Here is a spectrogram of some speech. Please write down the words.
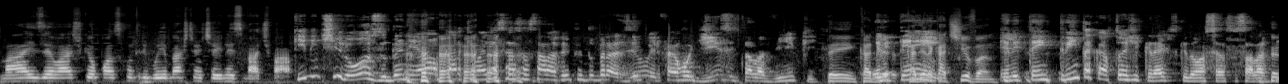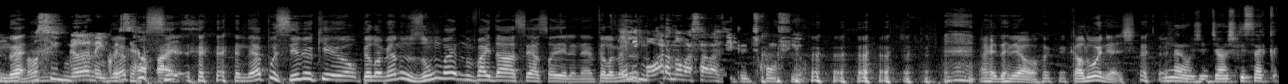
mas eu acho que eu posso contribuir bastante aí nesse bate-papo. Que mentiroso! O Daniel é o cara que mais acessa a sala VIP do Brasil. Ele faz rodízio de sala VIP. Tem cadeira, Ele tem- cadeira cativa? Ele tem 30 cartões de crédito que dão acesso à sala VIP. Não Não, é- se enganem com Não é, esse rapaz. possi- não é possível que eu- pelo menos um vai, não vai dar acesso a ele, né? Pelo menos. Ele mora numa sala VIP, eu desconfio. Aí, Daniel, calúnias. Não, gente, eu acho que isso é ca-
